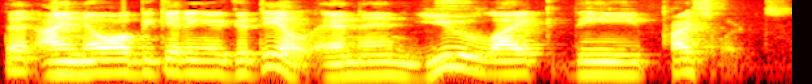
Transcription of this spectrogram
that I know I'll be getting a good deal. And then you like the price alerts.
